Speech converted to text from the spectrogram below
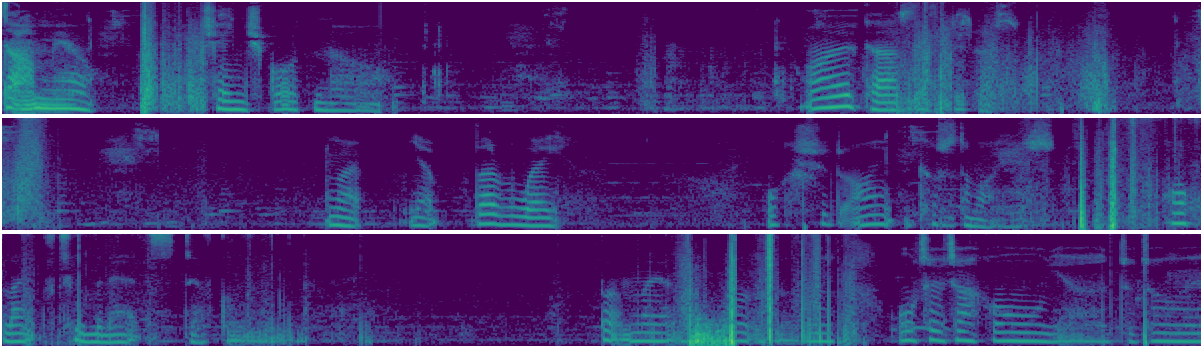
Damn you. Change God now. Okay, let's do this. Right, yep, that way, What should I customize? Half length, two minutes, difficult. Button layout, auto tackle, yeah, tutorial.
